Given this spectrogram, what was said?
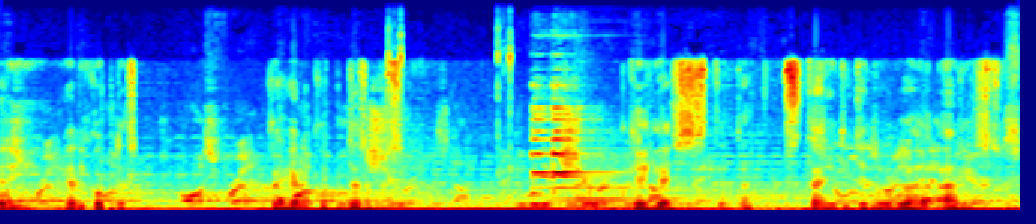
dari helikopter. Ke helikopter oke okay guys tetap stay di channel gua Aris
